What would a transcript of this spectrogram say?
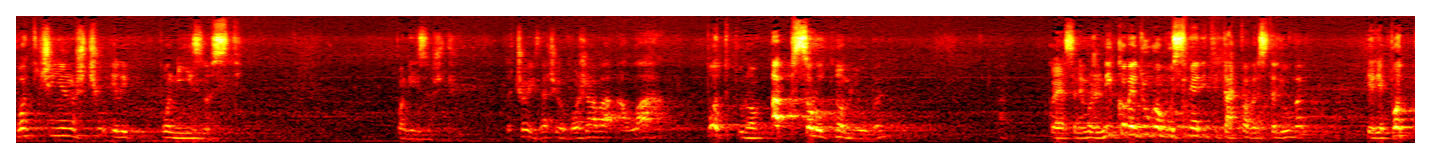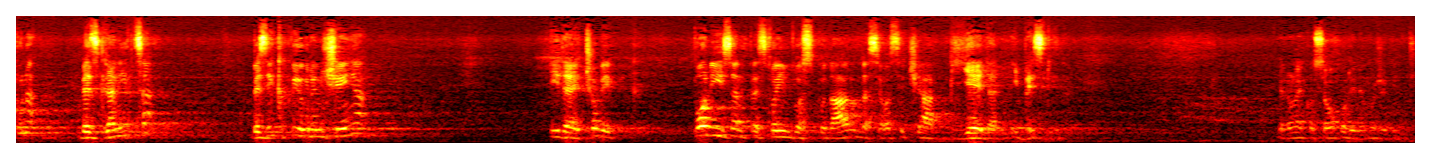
potčinjenošću ili poniznosti. Poniznošću. Da čovjek, znači, obožava Allaha potpunom, apsolutnom ljubav, koja se ne može nikome drugom usmjeriti, takva vrsta ljubavi, jer je potpuna, bez granica, bez ikakvih ograničenja i da je čovjek ponizan pred svojim gospodarom da se osjeća bjedan i bezgledan. Jer onaj ko se oholi ne može biti.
